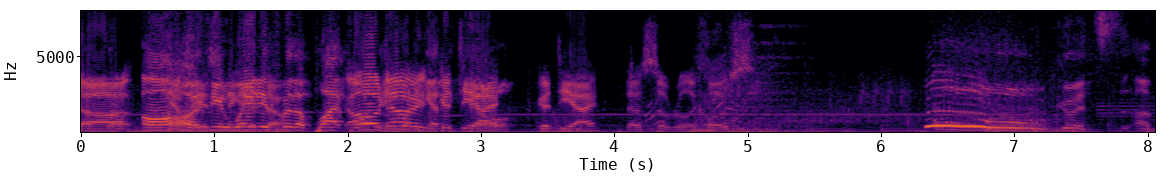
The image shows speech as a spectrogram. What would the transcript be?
uh, Oh, if he waited for the platform, Oh he no, got good DI. kill. Good DI. That was still really close. Oh, good. Um,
